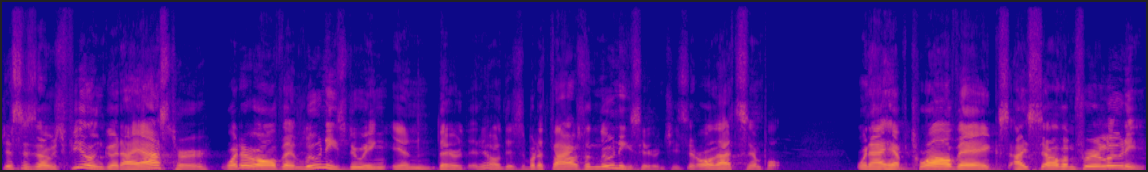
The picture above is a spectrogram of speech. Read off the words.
just as I was feeling good, I asked her, what are all the loonies doing in there? You know, there's about a thousand loonies here. And she said, oh, that's simple. When I have 12 eggs, I sell them for a loonie.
